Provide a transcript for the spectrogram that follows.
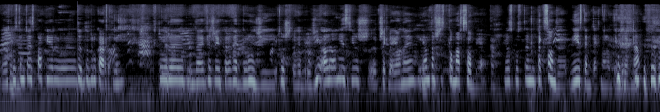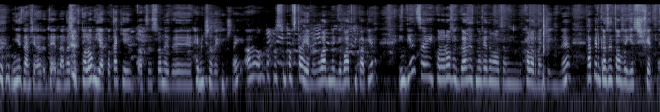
W związku z tym to jest papier y, do, do drukarki. Który najwyżej trochę brudzi, tusz trochę brudzi, ale on jest już y, przyklejony i on to wszystko ma w sobie. W związku z tym, tak sądzę, nie jestem technologiem drewna, nie znam się na, te, na, na technologii jako takiej od strony y, chemiczno-technicznej, ale on po prostu powstaje. Ładny, gładki papier. Im więcej kolorowych gazet, no wiadomo, ten kolor będzie inny. Papier gazetowy jest świetny,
